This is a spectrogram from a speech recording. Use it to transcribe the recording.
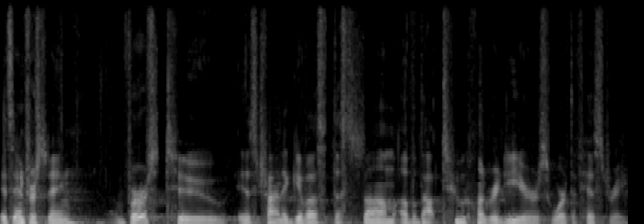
It's interesting. Verse 2 is trying to give us the sum of about 200 years worth of history.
